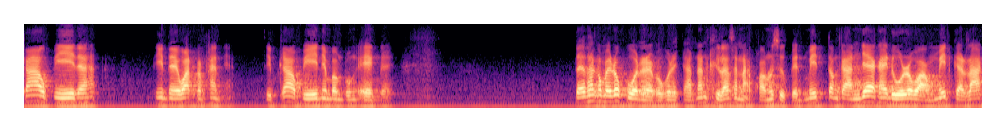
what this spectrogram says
เก้าปีนะฮะที่ในวัดของท่านเนี่ยสิบเก้าปีเนี่ยบำรุงเองเลย แต่ท่านก็ไม่รบกวนอะไรพระพุทธเจ้านั่นคือลักษณะความรู้สึกเป็นมิตร ต้องการแยกให้ดูระหว่างมิตรกับรัก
